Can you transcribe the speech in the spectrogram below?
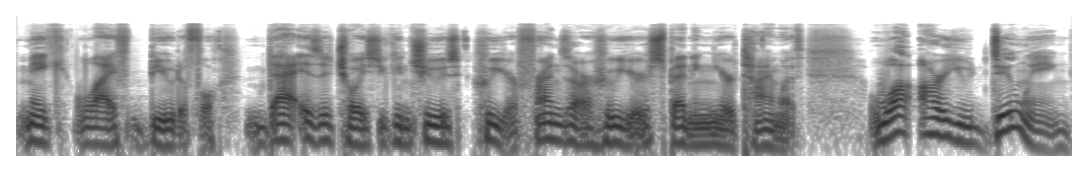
make life beautiful. That is a choice. You can choose who your friends are, who you're spending your time with. What are you doing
